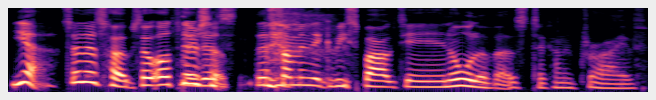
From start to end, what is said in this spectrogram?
Yeah. So there's hope. So ultimately, there's, there's, there's something that could be sparked in all of us to kind of drive.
